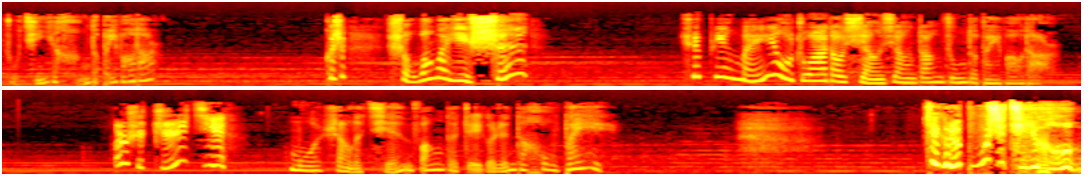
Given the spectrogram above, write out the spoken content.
住秦一恒的背包带可是手往外一伸，却并没有抓到想象当中的背包带而是直接摸上了前方的这个人的后背。这个人不是秦一恒。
